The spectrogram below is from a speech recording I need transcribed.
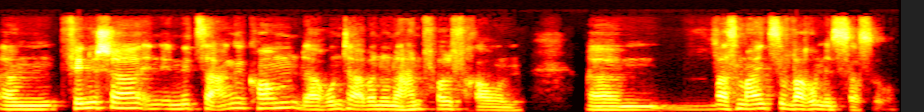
ähm, Finisher in, in Nizza angekommen, darunter aber nur eine Handvoll Frauen. Ähm, was meinst du, warum ist das so?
